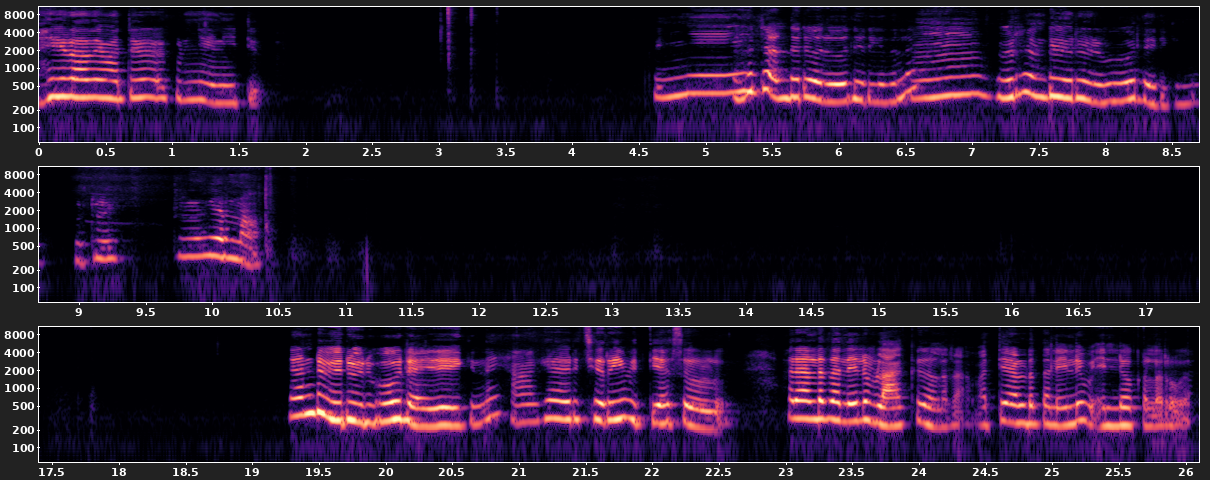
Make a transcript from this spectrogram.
അയ്യടാതെ മറ്റേ കുഞ്ഞ് എണീറ്റു. കുഞ്ഞേ. രണ്ടുപേരും ഒരുപോലെ ഇരിക്കുന്നില്ല? ഇവർ രണ്ടുപേരും ഒരുപോലെ ഇരിക്കുന്നു. കയറണോ രണ്ടുപേരും ഒരുപോലെ ആയിരിക്കുന്നത് ആകെ ഒരു ചെറിയ വ്യത്യാസമേ ഉള്ളൂ ഒരാളുടെ തലയിൽ ബ്ലാക്ക് കളറാണ് മറ്റേ ആളുടെ തലയിൽ യെല്ലോ കളറുമാണ്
